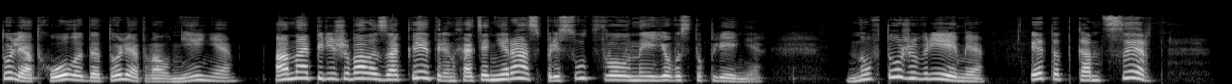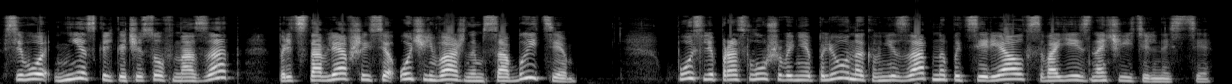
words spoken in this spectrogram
то ли от холода, то ли от волнения. Она переживала за Кэтрин, хотя не раз присутствовала на ее выступлениях. Но в то же время этот концерт всего несколько часов назад, представлявшийся очень важным событием, после прослушивания пленок внезапно потерял в своей значительности.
